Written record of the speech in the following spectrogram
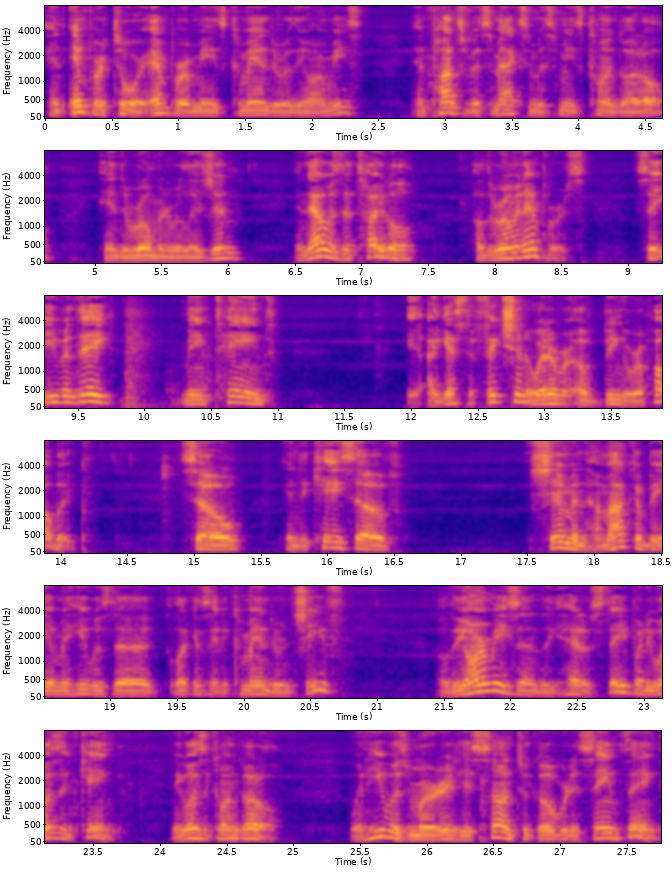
And imperator, emperor means commander of the armies. And Pontifex Maximus means Kohen Gadol in the Roman religion. And that was the title of the Roman emperors. So even they maintained, I guess, the fiction or whatever of being a republic. So in the case of Shimon Hamakabi, I mean, he was the, like I say, the commander in chief of the armies and the head of state, but he wasn't king. He wasn't Kohen Gadol. When he was murdered, his son took over the same thing.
